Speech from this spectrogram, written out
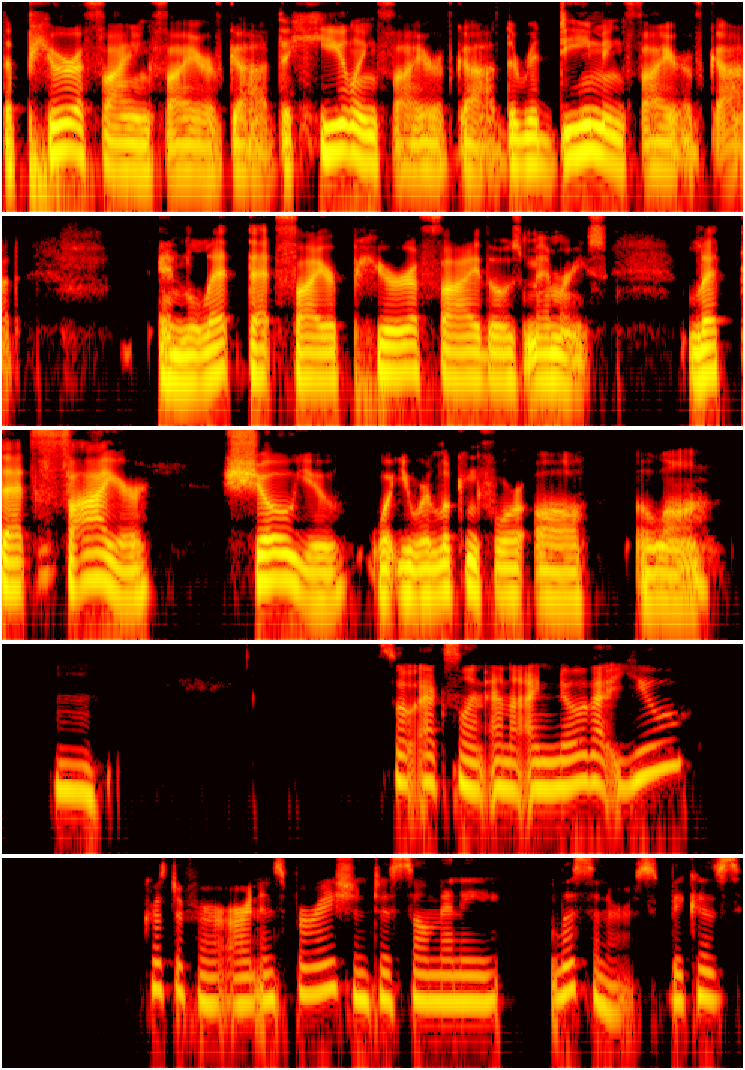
the purifying fire of God, the healing fire of God, the redeeming fire of God. And let that fire purify those memories. Let that fire show you what you were looking for all along. Mm. So excellent. And I know that you Christopher are an inspiration to so many listeners because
